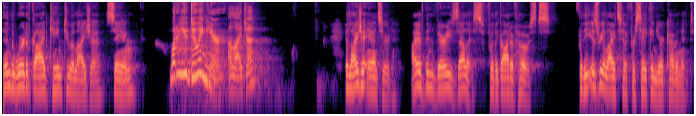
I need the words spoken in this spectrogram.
Then the word of God came to Elijah, saying, What are you doing here, Elijah? Elijah answered, I have been very zealous for the God of hosts, for the Israelites have forsaken your covenant,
